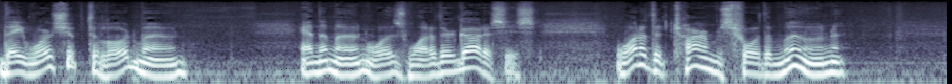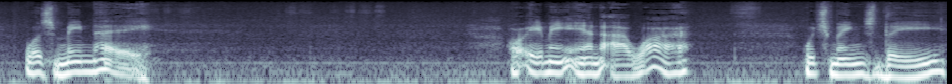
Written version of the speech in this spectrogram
They worshiped the Lord Moon, and the moon was one of their goddesses. One of the terms for the moon was Mene, or M E N I Y, which means the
